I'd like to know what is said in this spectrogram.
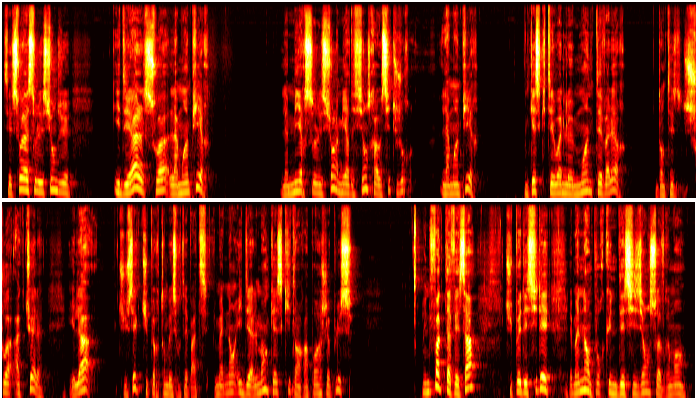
C'est soit la solution du idéal, soit la moins pire. La meilleure solution, la meilleure décision sera aussi toujours la moins pire. Qu'est-ce qui t'éloigne le moins de tes valeurs dans tes choix actuels? Et là, tu sais que tu peux retomber sur tes pattes. Et maintenant, idéalement, qu'est-ce qui t'en rapproche le plus? Une fois que tu as fait ça, tu peux décider. Et maintenant, pour qu'une décision soit vraiment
